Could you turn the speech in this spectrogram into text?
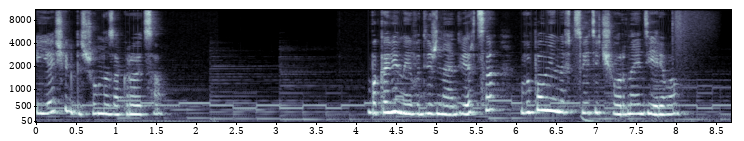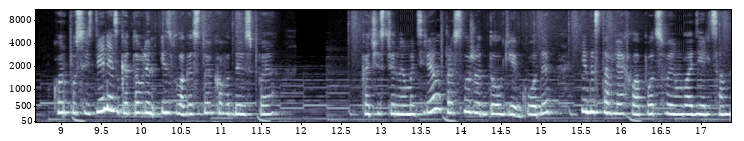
и ящик бесшумно закроется. Боковина и выдвижная дверца выполнены в цвете черное дерево. Корпус изделия изготовлен из влагостойкого ДСП, Качественные материалы прослужат долгие годы, не доставляя хлопот своим владельцам.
